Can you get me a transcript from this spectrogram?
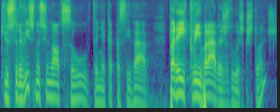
que o Serviço Nacional de Saúde tenha capacidade para equilibrar as duas questões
